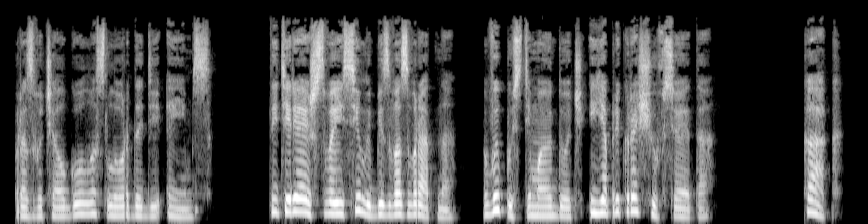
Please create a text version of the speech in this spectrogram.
— прозвучал голос лорда Ди Эймс. «Ты теряешь свои силы безвозвратно. Выпусти мою дочь, и я прекращу все это». «Как?»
